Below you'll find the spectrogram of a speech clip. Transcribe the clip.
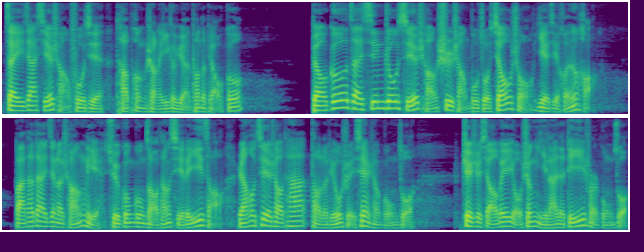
在一家鞋厂附近，他碰上了一个远方的表哥。表哥在新洲鞋厂市场部做销售，业绩很好。把他带进了厂里，去公共澡堂洗了一澡，然后介绍他到了流水线上工作。这是小薇有生以来的第一份工作。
